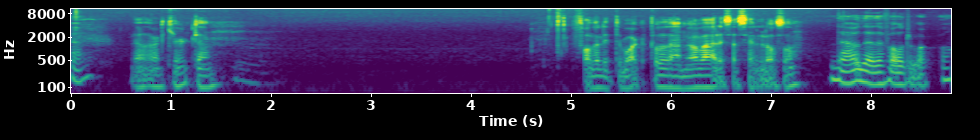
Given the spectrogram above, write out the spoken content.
Ja. Det hadde vært kult, det. Faller litt tilbake på det der med å være seg selv også. Det er jo det det faller tilbake på.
